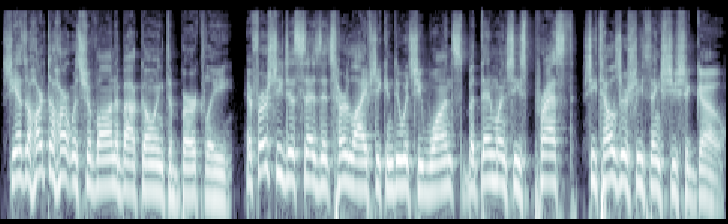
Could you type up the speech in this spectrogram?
She has a heart to heart with Siobhan about going to Berkeley, At first, she just says it's her life, she can do what she wants, but then when she's pressed, she tells her she thinks she should go.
